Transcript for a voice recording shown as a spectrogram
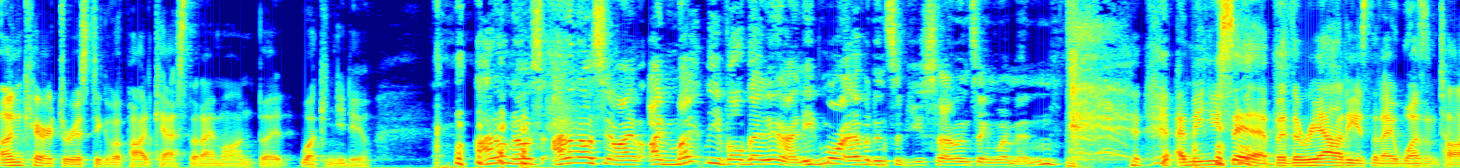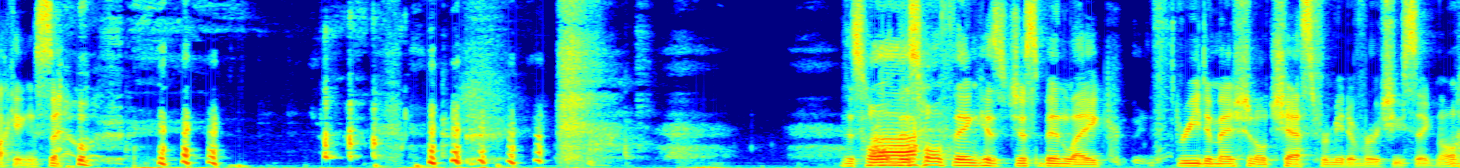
uncharacteristic of a podcast that I'm on. But what can you do? I don't know. I don't know, Sam. I, I might leave all that in. I need more evidence of you silencing women. I mean, you say that, but the reality is that I wasn't talking. So this whole this uh, whole thing has just been like three dimensional chess for me to virtue signal.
